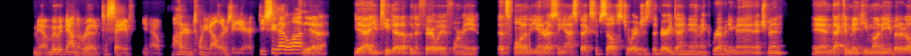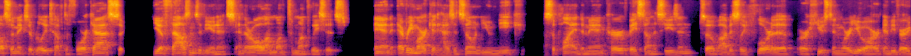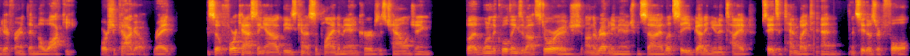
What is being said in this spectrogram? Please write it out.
you know, move it down the road to save, you know, $120 a year. Do you see that a lot? Yeah. Yeah, you teed that up in the fairway for me. That's one of the interesting aspects of self-storage is the very dynamic revenue management. And that can make you money, but it also makes it really tough to forecast. So you have thousands of units and they're all on month-to-month leases. And every market has its own unique supply and demand curve based on the season. So obviously Florida or Houston where you are are going to be very different than Milwaukee or Chicago, right? So forecasting out these kind of supply and demand curves is challenging. But one of the cool things about storage on the revenue management side, let's say you've got a unit type, say it's a 10 by 10, and say those are full.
